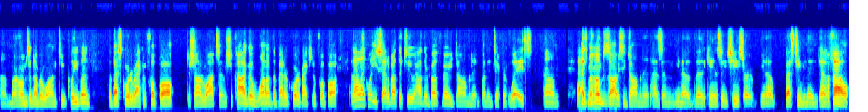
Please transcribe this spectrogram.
Um, Mahomes at number one to Cleveland, the best quarterback in football. Deshaun Watson, Chicago, one of the better quarterbacks in football. And I like what you said about the two, how they're both very dominant, but in different ways. Um, as Mahomes is obviously dominant, as in you know the Kansas City Chiefs are you know best team in the NFL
